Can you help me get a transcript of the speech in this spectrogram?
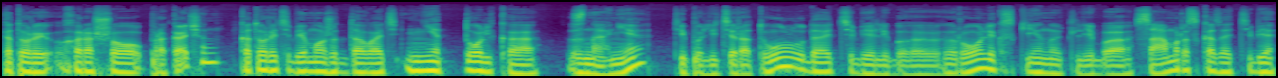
который хорошо прокачан, который тебе может давать не только знания, типа литературу дать тебе, либо ролик скинуть, либо сам рассказать тебе,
